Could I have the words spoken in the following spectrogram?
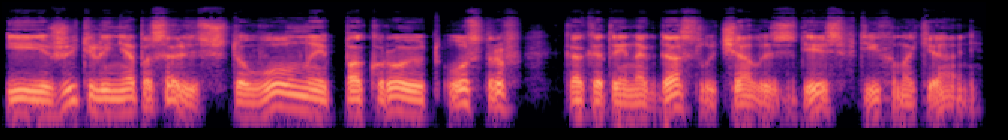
и жители не опасались, что волны покроют остров, как это иногда случалось здесь, в Тихом океане.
